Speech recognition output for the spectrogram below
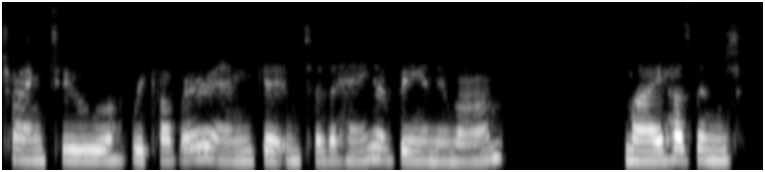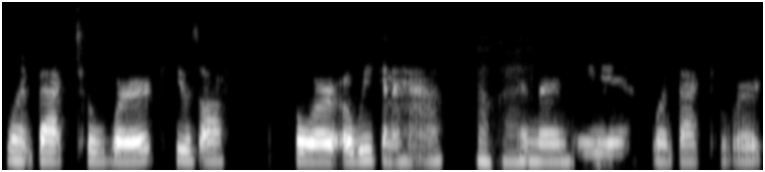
trying to recover and get into the hang of being a new mom. My husband went back to work. He was off for a week and a half Okay. and then he went back to work.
